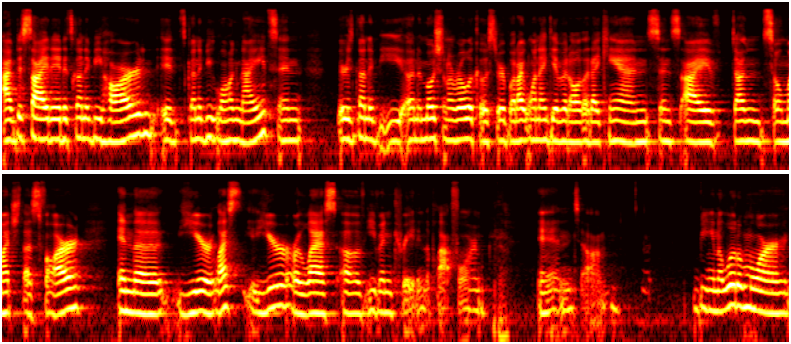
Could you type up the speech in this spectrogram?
i've decided it's going to be hard it's going to be long nights and there's going to be an emotional roller coaster but i want to give it all that i can since i've done so much thus far in the year less year or less of even creating the platform. And um, being a little more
